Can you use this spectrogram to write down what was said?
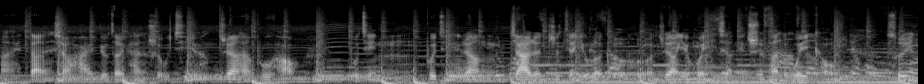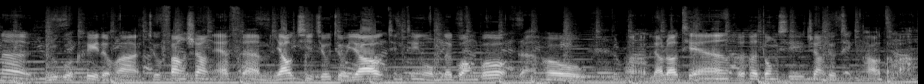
哎，大人小孩都在看手机啊，这样很不好。不仅不仅让家人之间有了隔阂，这样也会影响你吃饭的胃口。所以呢，如果可以的话，就放上 FM 幺七九九幺，听听我们的广播，然后呃聊聊天，喝喝东西，这样就挺好的啦。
